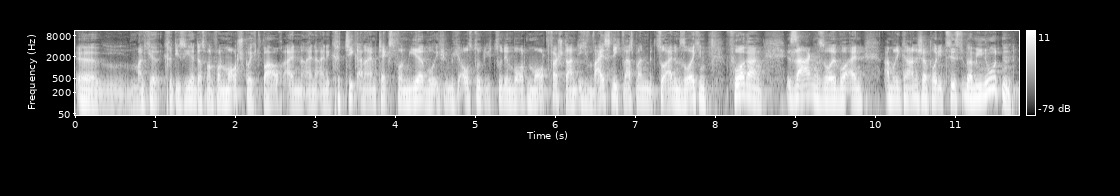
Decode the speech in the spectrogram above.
Äh, manche kritisieren, dass man von Mord spricht. War auch ein, eine, eine Kritik an einem Text von mir, wo ich mich ausdrücklich zu dem Wort Mord verstand. Ich weiß nicht, was man zu einem solchen Vorgang sagen soll, wo ein amerikanischer Polizist über Minuten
